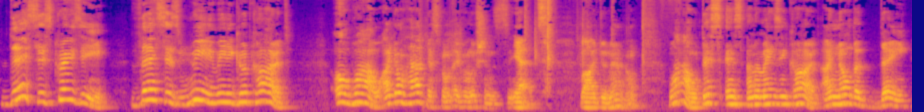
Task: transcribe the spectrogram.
This is crazy! This is really, really good card. Oh wow, I don't have this from Evolutions yet. Well, I do now. Wow, this is an amazing card. I know that they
